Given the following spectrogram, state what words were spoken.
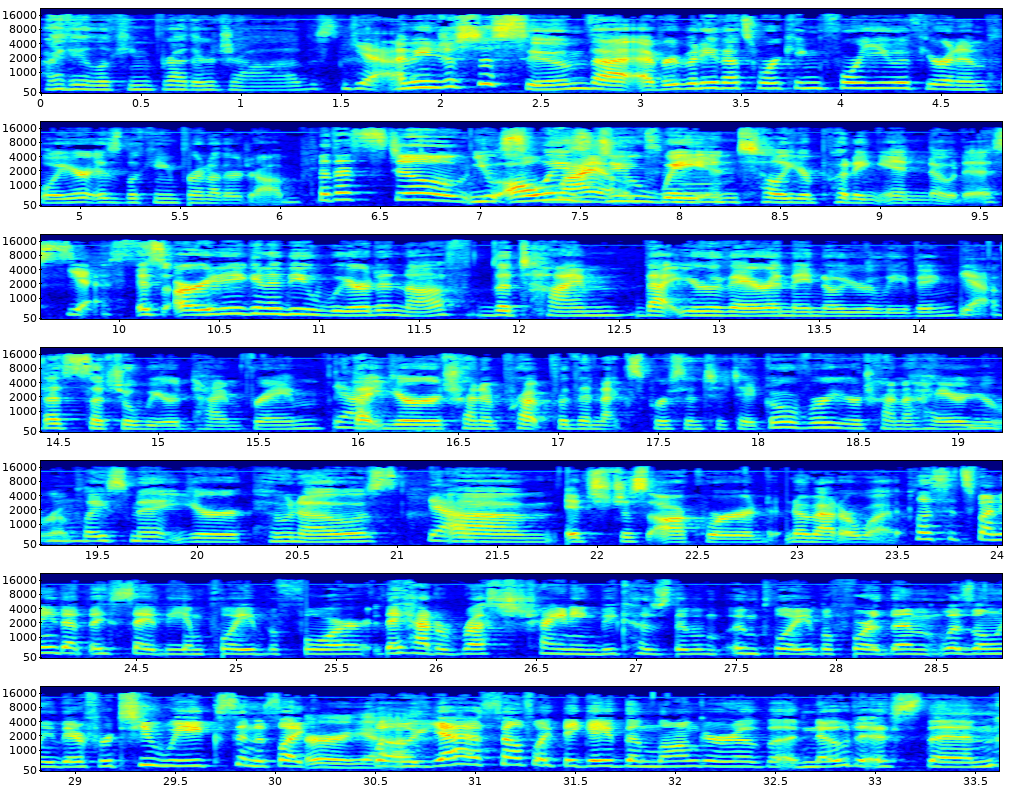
are they looking for other jobs? Yeah. I mean just assume that everybody that's working for you if you're an employer is looking for another job. But that's still You always do wait me. until you're putting in notice. Yes. It's already going to be weird enough the time that you're there and they know you're leaving. Yeah. That's such a weird time frame Yeah. that you're trying to prep for the next person to take over, you're trying to hire your replacement, you're who knows. Mm-hmm. Yeah. Um it's just awkward no matter what. Plus, it's funny that they say the employee before they had a rush training because the employee before them was only there for two weeks, and it's like, Er, yeah. well, yeah, it sounds like they gave them longer of a notice than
